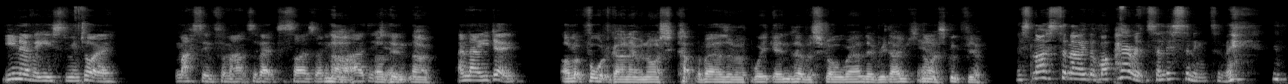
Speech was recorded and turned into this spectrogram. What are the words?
you never used to enjoy massive amounts of exercise or anything No, like that, did I you? didn't know. And now you do. I look forward to going have a nice couple of hours of a weekend, have a stroll around every day. It's Yeah. nice, good for you. It's nice to know that my parents are listening to me.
